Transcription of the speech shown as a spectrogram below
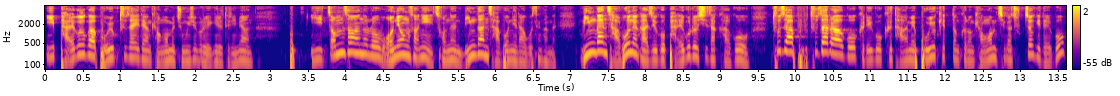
이 발굴과 보육 투자에 대한 경험을 중심으로 얘기를 드리면 이 점선으로 원형선이 저는 민간 자본이라고 생각합니다. 민간 자본을 가지고 발굴을 시작하고 투자 투자를 하고 그리고 그 다음에 보육했던 그런 경험치가 축적이 되고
